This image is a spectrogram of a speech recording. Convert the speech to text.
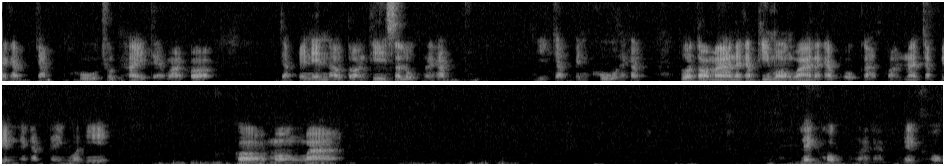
นะครับ จับคู่ชุดให้ แต่ว่าก็จะไปเน้นเอาตอนที่สรุปนะครับ ที่จับเป็นคู่นะครับ ตัวต่อมานะครับที่มองว่านะครับโอกาสความน่าจะเป็นนะครับ ในงวดนี้ ก็มองว่า เลขหกนะครับเลขหก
